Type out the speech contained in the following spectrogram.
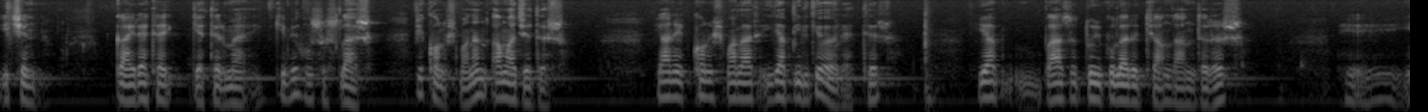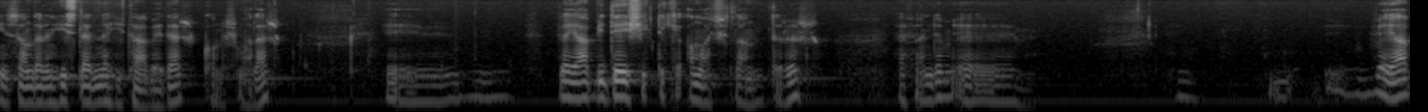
için gayrete getirme gibi hususlar bir konuşmanın amacıdır. Yani konuşmalar ya bilgi öğretir, ya bazı duyguları canlandırır, ee, insanların hislerine hitap eder konuşmalar ee, veya bir değişiklik amaçlandırır. Efendim e, veya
